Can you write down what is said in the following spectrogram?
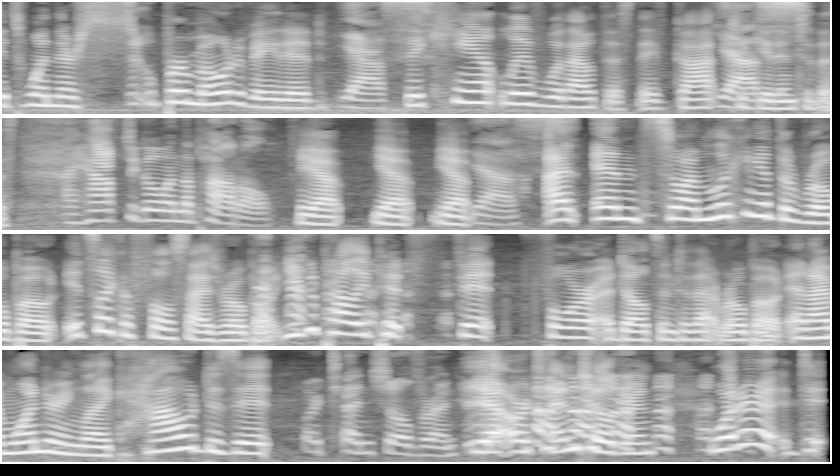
it's when they're super motivated. Yes. they can't live without this. They've got to get into this. I have to go in the puddle. Yep, yep, yep. Yes. And, and so I'm looking at the rowboat. It's like a full size rowboat. You could probably fit fit four adults into that rowboat. And I'm wondering, like, how does it? Or 10 children. Yeah, or ten children. What are d-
